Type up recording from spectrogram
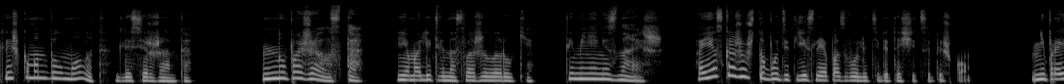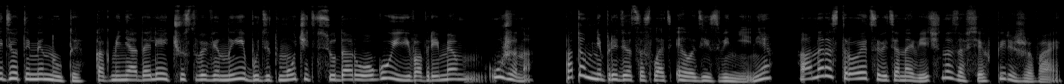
Слишком он был молод для сержанта. «Ну, пожалуйста», — я молитвенно сложила руки. «Ты меня не знаешь. А я скажу, что будет, если я позволю тебе тащиться пешком. Не пройдет и минуты, как меня одолеет чувство вины и будет мучить всю дорогу и во время ужина. Потом мне придется слать Элоди извинения, а она расстроится, ведь она вечно за всех переживает.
